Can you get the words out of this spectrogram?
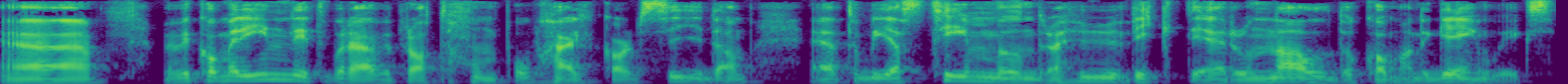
Eh, men vi kommer in lite på det här vi pratade om på wildcard-sidan. Tobias Tim undrar hur viktig är Ronaldo kommande gameweeks?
